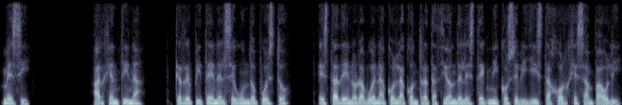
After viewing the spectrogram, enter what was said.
Messi. Argentina, que repite en el segundo puesto, está de enhorabuena con la contratación del ex técnico sevillista Jorge Sampaoli.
